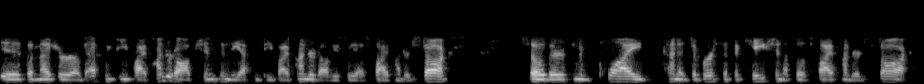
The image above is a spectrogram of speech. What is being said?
is a measure of S&P 500 options, and the S&P 500 obviously has 500 stocks. So there's an implied kind of diversification of those 500 stocks.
